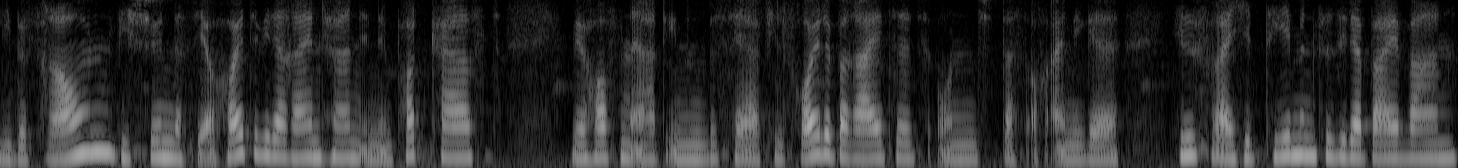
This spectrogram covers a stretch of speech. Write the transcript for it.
Liebe Frauen, wie schön, dass Sie auch heute wieder reinhören in den Podcast. Wir hoffen, er hat Ihnen bisher viel Freude bereitet und dass auch einige hilfreiche Themen für Sie dabei waren.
